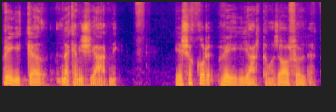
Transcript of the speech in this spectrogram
végig kell nekem is járni. És akkor végigjártam az Alföldet.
